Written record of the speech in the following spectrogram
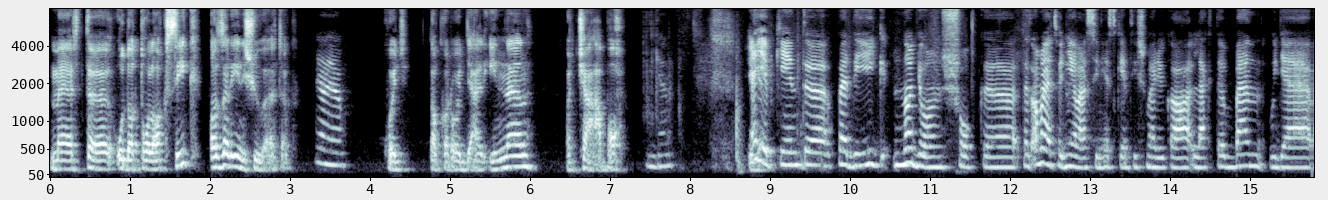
mert uh, oda tolakszik, azzal én is üvöltök, ja, ja. hogy takarodjál innen a csába. Igen. Igen. Egyébként pedig nagyon sok, tehát amellett, hogy nyilván színészként ismerjük a legtöbben, ugye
